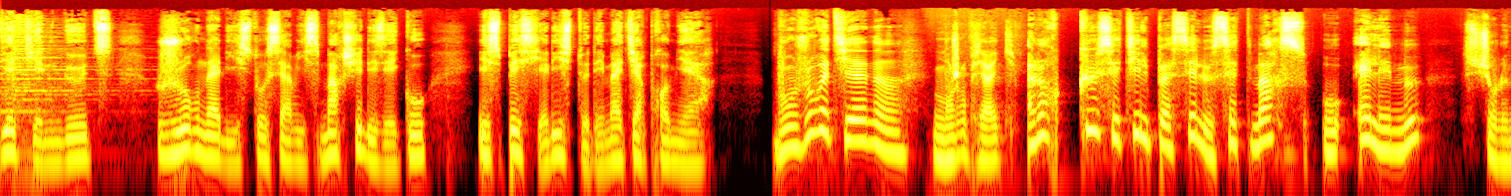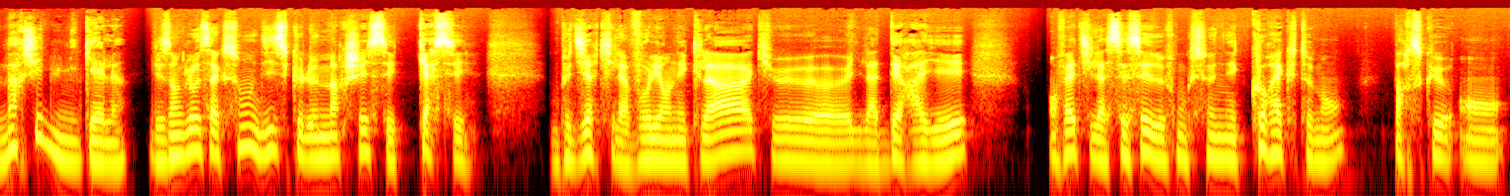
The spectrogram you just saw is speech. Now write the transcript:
d'Étienne Goetz, journaliste au service marché des échos et spécialiste des matières premières. Bonjour Étienne. Bonjour Pierrick. Alors que s'est-il passé le 7 mars au LME sur le marché du nickel? Les anglo-saxons disent que le marché s'est cassé. On peut dire qu'il a volé en éclats, qu'il a déraillé. En fait, il a cessé de fonctionner correctement parce que en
